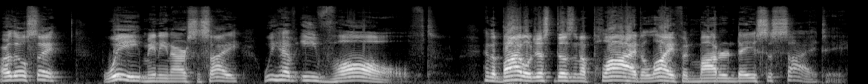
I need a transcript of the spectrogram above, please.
Or they'll say, we, meaning our society, we have evolved. And the Bible just doesn't apply to life in modern day society.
